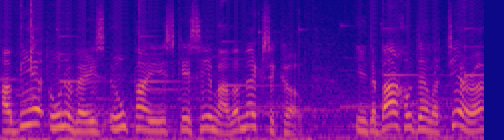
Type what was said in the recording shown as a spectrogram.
Había una vez un país que se llamaba México y debajo de la tierra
